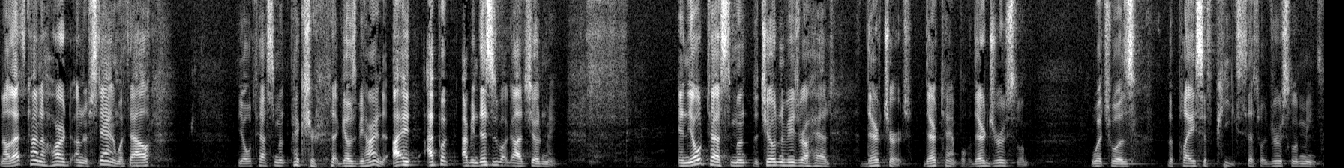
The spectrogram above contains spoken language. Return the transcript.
Now, that's kind of hard to understand without the Old Testament picture that goes behind it. I, I put, I mean, this is what God showed me. In the Old Testament, the children of Israel had their church, their temple, their Jerusalem, which was the place of peace. That's what Jerusalem means.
